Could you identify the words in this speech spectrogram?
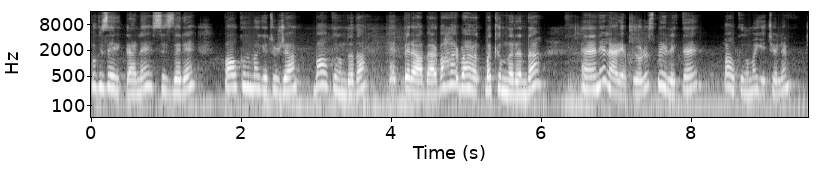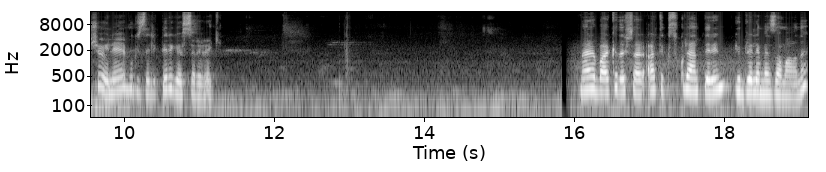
Bu güzelliklerle sizlere balkonuma götüreceğim. Balkonumda da hep beraber bahar bakımlarında e, neler yapıyoruz birlikte balkonuma geçelim. Şöyle bu güzellikleri göstererek. Merhaba arkadaşlar artık sukulentlerin gübreleme zamanı.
